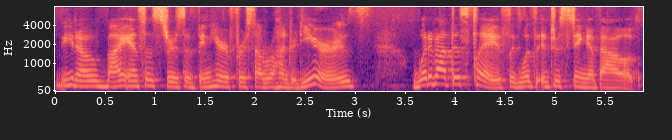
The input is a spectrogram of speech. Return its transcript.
you know, my ancestors have been here for several hundred years. What about this place? Like, what's interesting about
